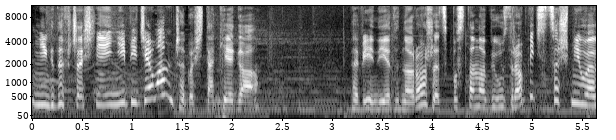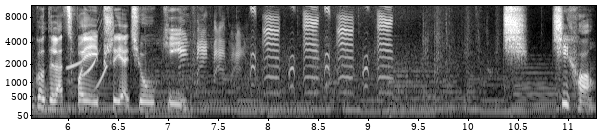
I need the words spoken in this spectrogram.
Nigdy wcześniej nie widziałam czegoś takiego. Pewien jednorożec postanowił zrobić coś miłego dla swojej przyjaciółki. Cii, cicho,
